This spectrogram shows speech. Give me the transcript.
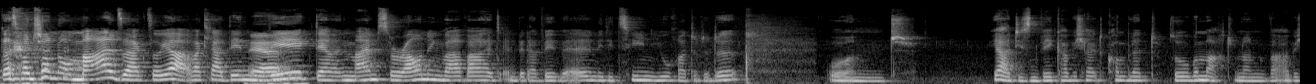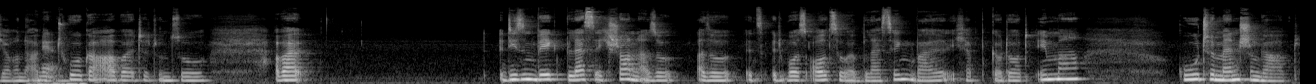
dass man schon normal sagt, so ja, aber klar, den ja. Weg, der in meinem Surrounding war, war halt entweder BWL, Medizin, Jura, d und ja, diesen Weg habe ich halt komplett so gemacht. Und dann habe ich auch in der Agentur ja. gearbeitet und so, aber diesen Weg bless ich schon, also, also it was also a blessing, weil ich habe dort immer gute Menschen gehabt.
